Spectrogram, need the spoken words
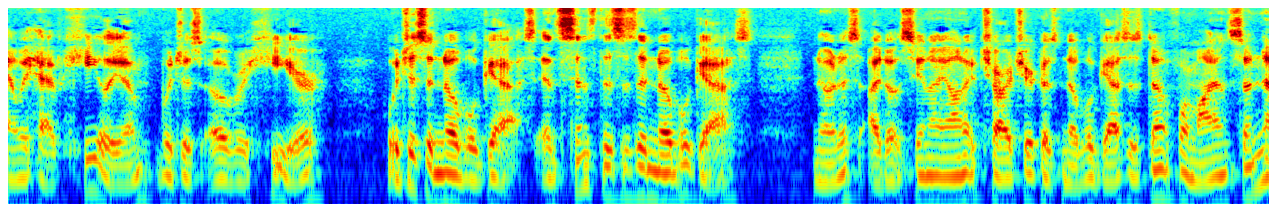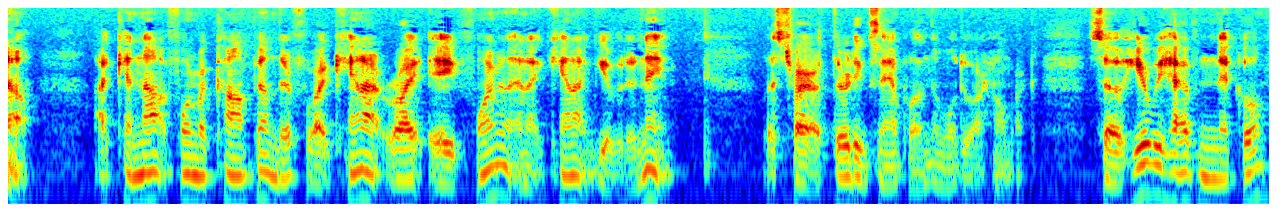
and we have helium, which is over here, which is a noble gas. And since this is a noble gas, notice I don't see an ionic charge here because noble gases don't form ions, so no, I cannot form a compound, therefore I cannot write a formula and I cannot give it a name. Let's try our third example and then we'll do our homework. So here we have nickel.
